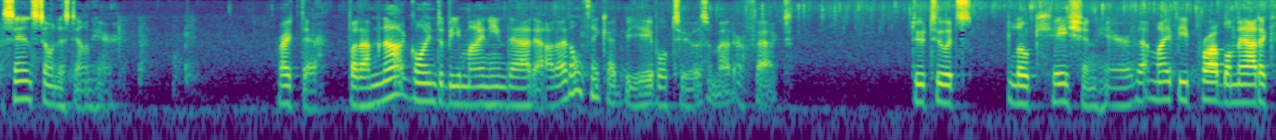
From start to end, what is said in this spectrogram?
sandstone is down here. Right there. But I'm not going to be mining that out. I don't think I'd be able to, as a matter of fact. Due to its location here. That might be problematic.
